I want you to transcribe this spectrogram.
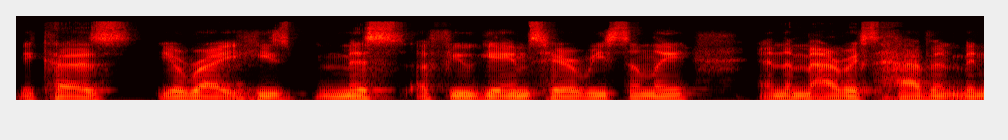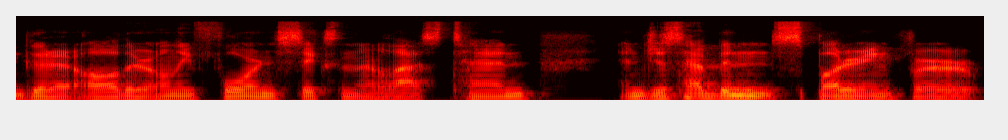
because you're right. He's missed a few games here recently, and the Mavericks haven't been good at all. They're only four and six in their last 10 and just have been sputtering for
